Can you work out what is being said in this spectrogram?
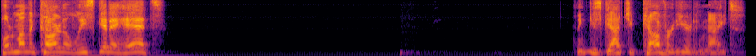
put him on the card, and at least get a hit. Think he's got you covered here tonight.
